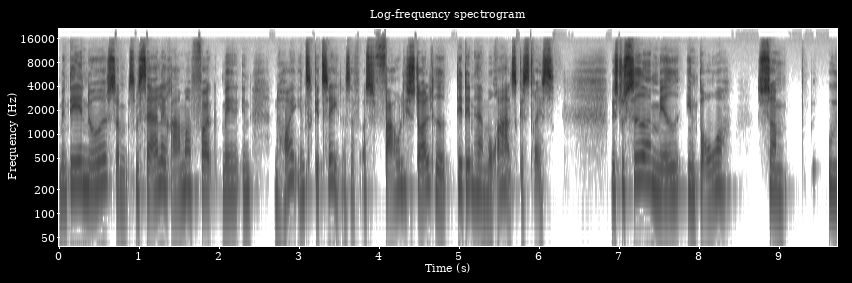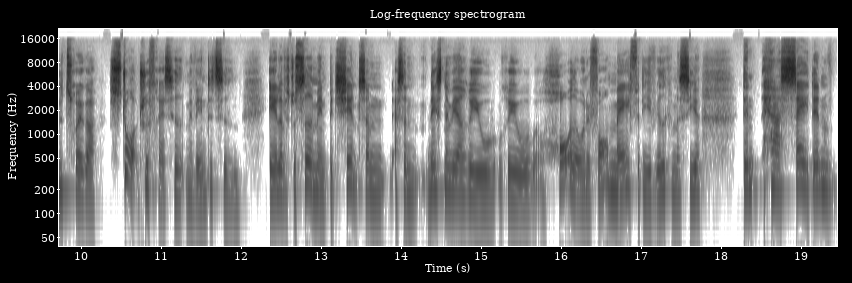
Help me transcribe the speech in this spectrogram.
men det er noget, som, som særligt rammer folk med en, en høj integritet, altså også faglig stolthed, det er den her moralske stress. Hvis du sidder med en borger, som udtrykker stor tilfredshed med ventetiden. Eller hvis du sidder med en betjent, som altså, næsten er ved at rive, rive håret og uniformen af, fordi vedkommende siger, den her sag, den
